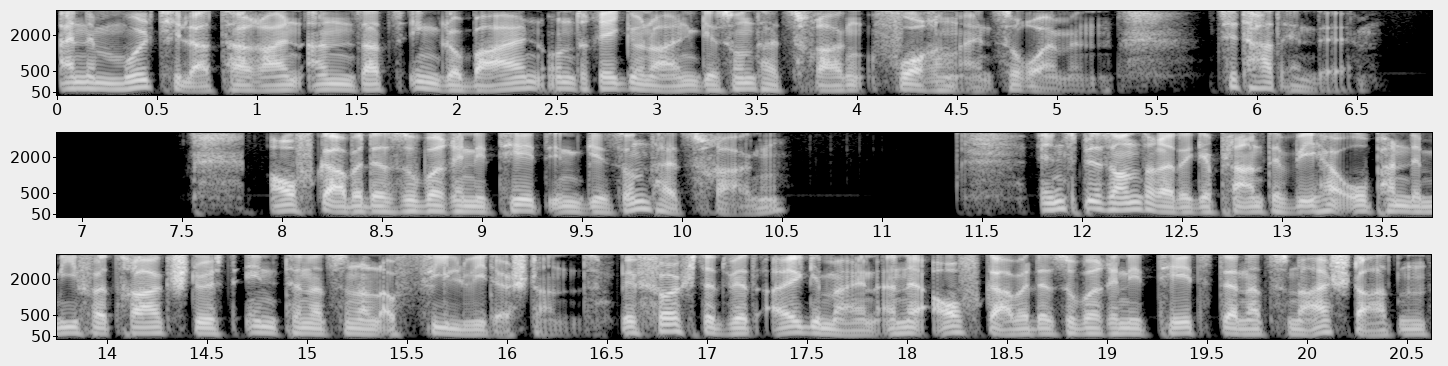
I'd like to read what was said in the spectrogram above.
einem multilateralen Ansatz in globalen und regionalen Gesundheitsfragen Vorrang einzuräumen. Zitat Ende. Aufgabe der Souveränität in Gesundheitsfragen Insbesondere der geplante WHO-Pandemievertrag stößt international auf viel Widerstand. Befürchtet wird allgemein eine Aufgabe der Souveränität der Nationalstaaten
